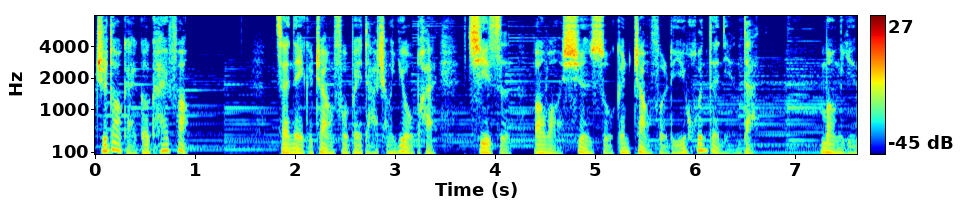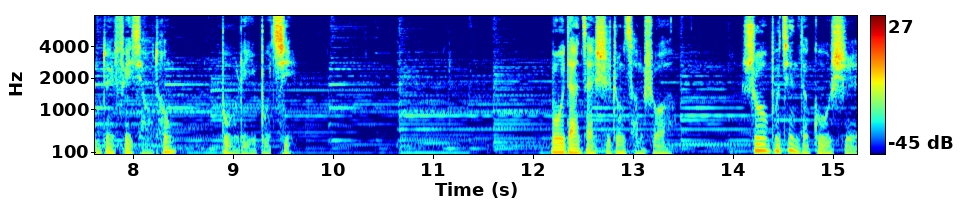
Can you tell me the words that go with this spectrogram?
直到改革开放。在那个丈夫被打成右派，妻子往往迅速跟丈夫离婚的年代，孟银对费孝通不离不弃。牡丹在诗中曾说：“说不尽的故事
